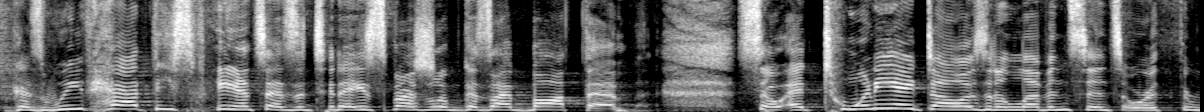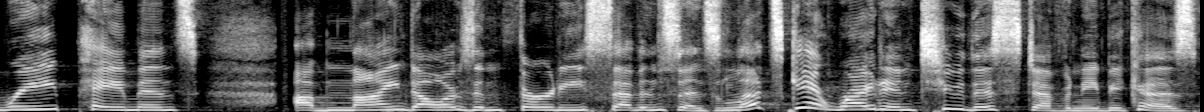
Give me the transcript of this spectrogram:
because we've had these pants as a today's special because I bought them. So at $28.11 or three payments of $9.37. Let's get right into this, Stephanie, because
